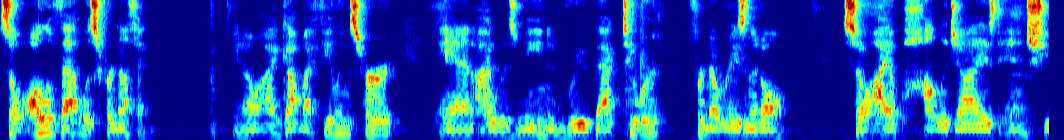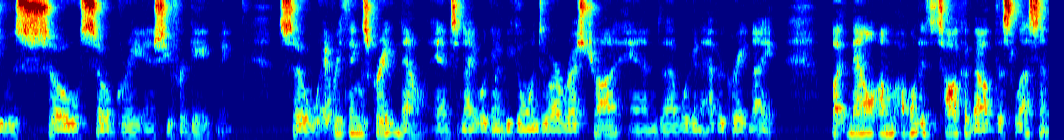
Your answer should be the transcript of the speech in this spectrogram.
So all of that was for nothing. You know, I got my feelings hurt and I was mean and rude back to her for no reason at all. So I apologized and she was so, so great and she forgave me. So everything's great now. And tonight we're going to be going to our restaurant and uh, we're going to have a great night. But now um, I wanted to talk about this lesson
